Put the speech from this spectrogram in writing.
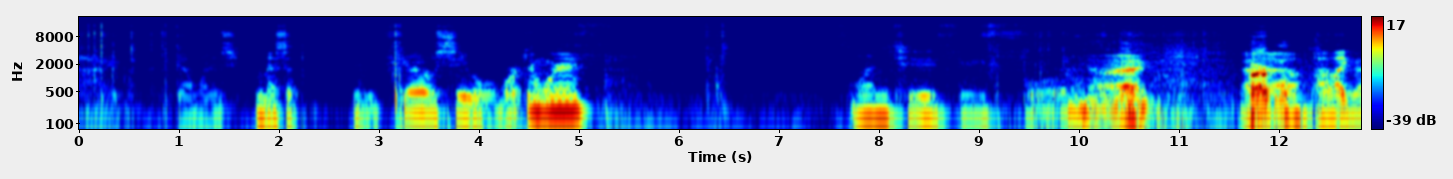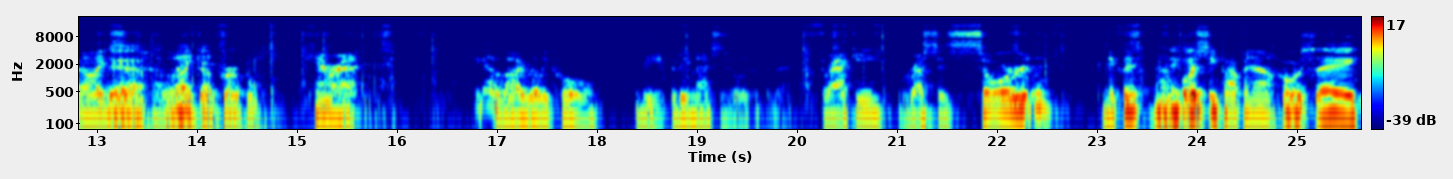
I don't want to mess up. There we go. See what we're working with. One, two, three, four. All right. Purple. Uh, I like. I like. Yeah, I I like, like that it. purple. Camerat. They got a lot of really cool V. The V Max is really cool with that. Thracky, Rusted Sword, Nicklet, oh, Nicklet. Horsey popping out. Horsey.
